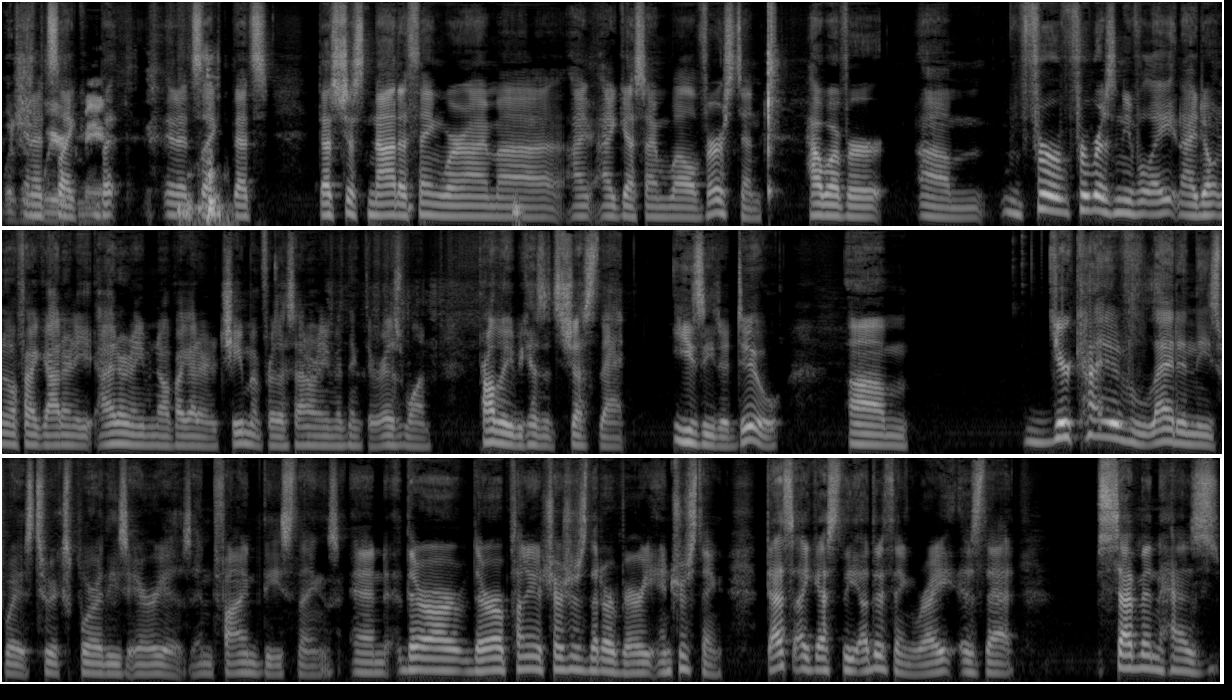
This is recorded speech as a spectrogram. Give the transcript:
Which is and it's like but and it's like that's that's just not a thing where i'm uh i, I guess i'm well versed in however um for for resident evil 8 and i don't know if i got any i don't even know if i got an achievement for this. I don't even think there is one. Probably because it's just that easy to do. Um you're kind of led in these ways to explore these areas and find these things. And there are there are plenty of treasures that are very interesting. That's i guess the other thing right is that seven has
